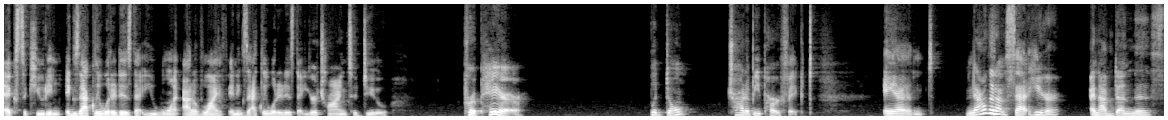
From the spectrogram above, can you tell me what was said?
executing exactly what it is that you want out of life and exactly what it is that you're trying to do. Prepare, but don't try to be perfect. And now that I've sat here and I've done this,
